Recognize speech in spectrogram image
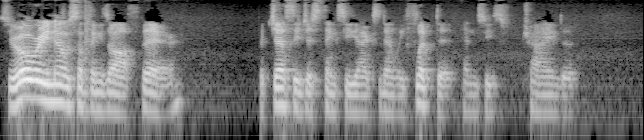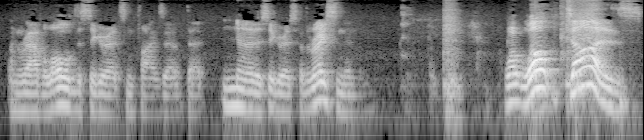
So you already know something's off there. But Jesse just thinks he accidentally flipped it, and so he's trying to unravel all of the cigarettes and finds out that none of the cigarettes have the ricin in them. What Walt does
